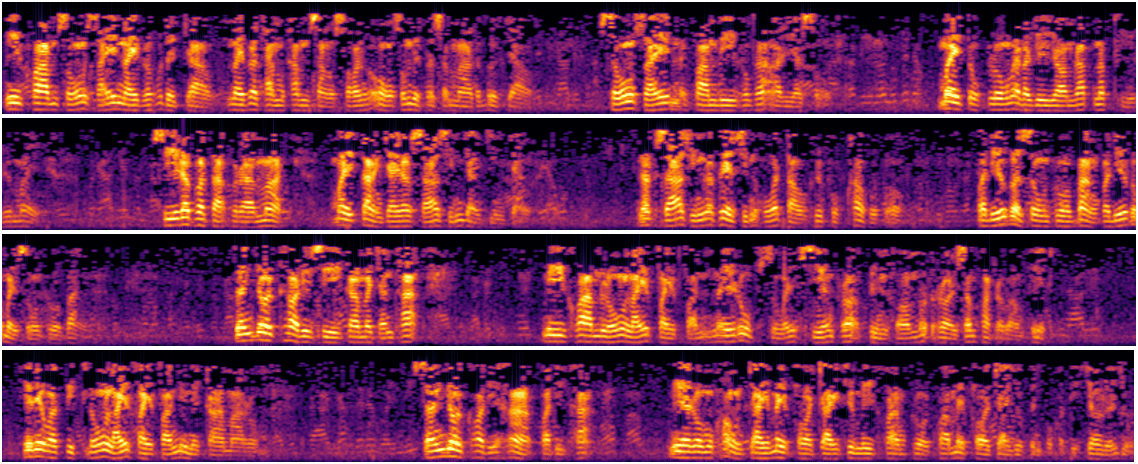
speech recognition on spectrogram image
มีความสงสัยในพระพุทธเจ้า ในพระธรรมคำสั่งสอนขององค์สมเด็จพระสัมมาสัมพุทธเจ้า สงสัยในความดีของพระอริยสงฆ์ไม่ตกลงว่าเราจะยอมรับนับถือหรือไม่ศีลปตะปรามาตไม่ตั้งใจรักษาศีลอย่างจริงจัง รักษาศีลประเภทศีลหัวเต่าคือผุบเข้าผุบออกประเดี๋ยวก็ทรงตัวบ้างประเดี๋ยวก็ไม่ทรงตัวบ้างสัญญาข้อที่สี่กามฉันทะ มีความหลงไหลใฝ่ฝันในรูปสวยเสียงเพราะกลิ่นหอมรสอร่อยสัมผัสระหว่างเพศ ที่เรียกว่าติดหลงไหลใฝ่ฝันอยู่ในกามารมณ์สัญญาข้อที่ห้าปฏิฆะ มีอารมณ์ข้องใจไม่พอใจคือมีความโกรธความไม่พอใจอยู่เป็นปกติยังเหลืออยู่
